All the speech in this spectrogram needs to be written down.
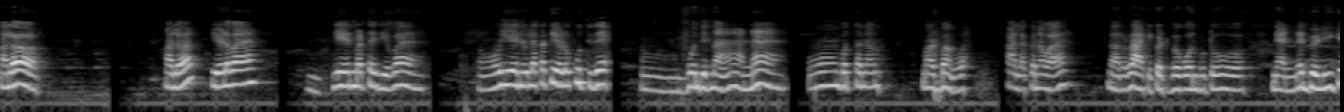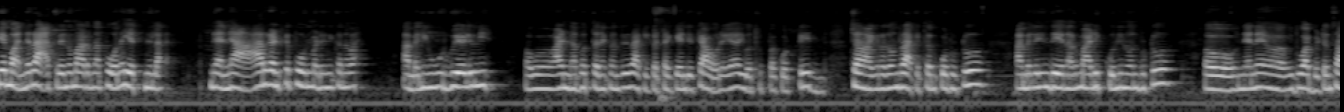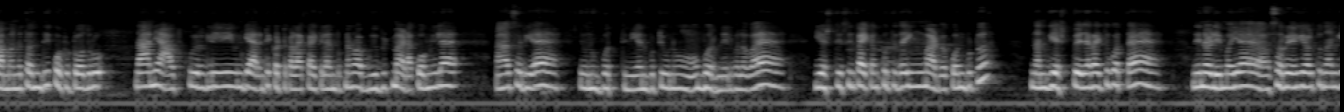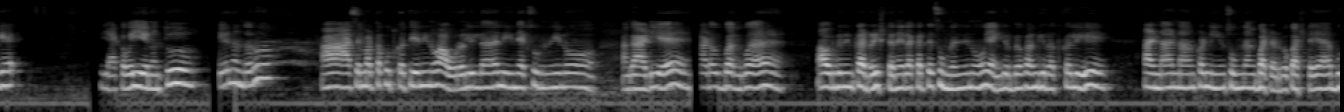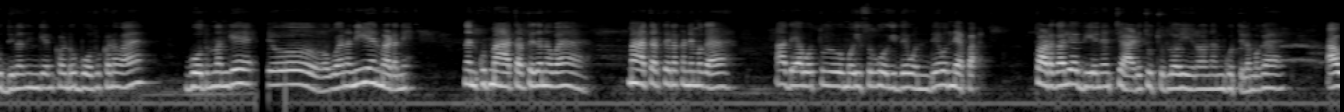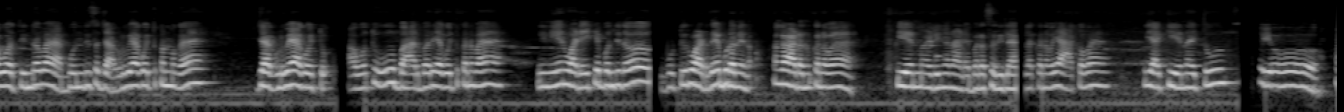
Hello? Hello, ಹೇಳುವ? ಏನು ಮಾಡ್ತಾ ಇದೀಯವ ಓ ಏನು ಇಲ್ಲ ಕತೆ ಹೇಳು, ಕೂತಿದೆ. ಬಂದಿದ್ನಾ ಅಣ್ಣ? ಹ್ಞೂ ಬರ್ತಾನ ಮಾಡ್ಬಂಗವ ಅಲ್ಲಕ್ಕನವ ನಾನು ರಾಖಿ ಕಟ್ಟಬೇಕು ಅಂದ್ಬಿಟ್ಟು ನೆನ್ನೆ ಬೆಳಿಗ್ಗೆ ಮೊನ್ನೆ ರಾತ್ರಿನೂ ಮಾಡಿದ್ನ ಫೋನ ಎತ್ತನಿಲ್ಲ ನೆನ್ನೆ ಆರು ಗಂಟೆಗೆ ಫೋನ್ ಮಾಡೀನಿ ಕಣವ ಆಮೇಲೆ ಇವ್ರಿಗೂ ಹೇಳಿನಿ, ಅವು ಅಣ್ಣ ಬರ್ತಾನೆ ಕಂದ್ರೆ ರಾಖಿ ಕಟ್ಟಕ್ಕೆ ಅಂದಿದ್ದಕ್ಕೆ ಅವರೇ ಐವತ್ತು ರೂಪಾಯಿ ಕೊಟ್ಟು ಚೆನ್ನಾಗಿರೋದೊಂದು ರಾಖಿ ತಂದು ಕೊಟ್ಬಿಟ್ಟು ಆಮೇಲೆ ಹಿಂದೆ ಏನಾದ್ರು ಮಾಡಿ ನೀನು ಅಂದ್ಬಿಟ್ಟು ನೆನೆ ಇದು ಒಬ್ಬಿಟ್ಟನ ಸಾಮಾನು ತಂದು ಕೊಟ್ಟುಟ್ಟೋದ್ರು ನಾನು ಯಾವ್ದಕ್ಕೂ ಇರಲಿ, ಇವ್ನು ಗ್ಯಾರಂಟಿ ಕಟ್ಕೊಳಕ್ಕಾಗಿಲ್ಲ ಅಂದ್ಬಿಟ್ಟು ನಾನು ಒಬ್ಬ ಬಿಟ್ಟು ಮಾಡಕ್ಕೆ ಹೋಗಿಲ್ಲ ಹಾಂ ಸರಿಯಾ? ಇವನು ಬರ್ತೀನಿ ಅಂದ್ಬಿಟ್ಟು ಇವನು ಬರ್ನಿಲ್ವಲ್ಲವ ಎಷ್ಟು ದಿವ್ಸ ಕಾಯ್ಕೊಂಡು ಕೂತಿದ್ದೆ, ಹಿಂಗೆ ಮಾಡಬೇಕು ಅಂದ್ಬಿಟ್ಟು. ನನಗೆ ಎಷ್ಟು ಬೇಜಾರಾಯ್ತು ಗೊತ್ತಾ? ನೀನು ಅಳಿಮಯ್ಯ ಸರಿಯಾಗಿ ಹೇಳ್ತು ನನಗೆ. ಯಾಕವ ಏನಂತು? ಏನಂದರು? ಆ, ಆಸೆ ಮಾಡ್ತಾ ಕೂತ್ಕೋತೀಯ ನೀನು? ಅವರಲ್ಲಿಲ್ಲ, ನೀನು ಯಾಕೆ ಸುಮ್ಮನೆ ನೀನು? ಆ ಆಡಿಯೇ? ಆಡೋಗಿ ಬಂದ್ವ? ಅವ್ರಿಗೆ ನಿನ್ನ ಕಂಡ್ರೆ ಇಷ್ಟನೇ ಇಲ್ಲ ಕತ್ತೆ ಸುಮ್ಮನೆ ನೀನು? ಹೆಂಗಿರ್ಬೇಕು ಹಂಗಿರೋದು ಕಲಿ. ಅಣ್ಣ ಅಣ್ಣ ಅನ್ಕೊಂಡು ನೀನು ಸುಮ್ಮನೆ ಹಂಗೆ ಬಟ್ಟಾಡ್ಬೇಕು ಅಷ್ಟೇ. ಬುದ್ಧಿಲ್ಲ ನಿನಗೆ ಅನ್ಕೊಂಡು, ಬೋದ್ರು ಕಣವ ಬೋದ್ರು ನನಗೆ, ಅಯ್ಯೋ, ಅವ್ವ, ನನಗೆ ಏನು ಮಾಡನೆ ನನ್ನ ಕುಟ್ ಮಾತಾಡ್ತಿದ್ದಾನವ ಮಾತಾಡ್ತಿಲ್ಲ ಕಣೆ ಮಗ. ಅದೇ ಅವತ್ತು ಮೈಸೂರಿಗೆ ಹೋಗಿದ್ದೆ, ಒಂದೇ ಒಂದು ನೆಪ. ತೊಡಗಾಲಿ ಅದು ಏನೇನು ಚಾಡಿ ಚುಚ್ಚಲೋ ಏನೋ ನನ್ಗೆ ಗೊತ್ತಿಲ್ಲ ಮಗ. ಅವತ್ತಿಂದವ ಬಂದಿಸ ಜಗಳವೇ ಆಗೋಯ್ತು ಕಣ್ಮಗ ಜಗಳವೇ ಆಗೋಯ್ತು. ಅವತ್ತು ಬಾರ್ ಬಾರಿ ಆಗೋಯ್ತು ಕಣವ ಇನ್ನೇನು ಒಡೆಯಕ್ಕೆ ಬಂದಿದ್ದೋ ಬಿಟ್ಟಿರು ಬಿಡೋ ನೀನು. ಹಂಗೆ ಆಡೋನು ಕಣವ ಏನು ಮಾಡಿ ನಾನು ಬರ ಸರಿ ಇಲ್ಲ ಅಲ್ಲ ಕಣವ ಯಾಕವ ಯಾಕೆ ಏನಾಯ್ತು? ಅಯ್ಯೋ,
